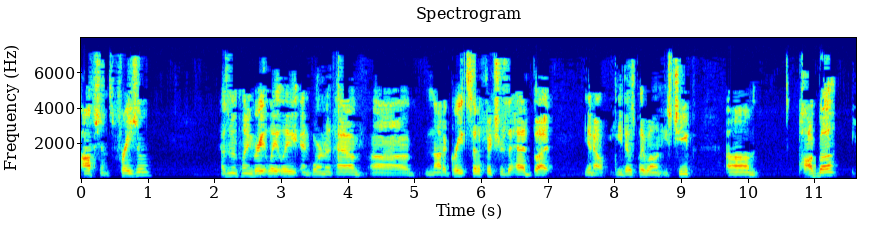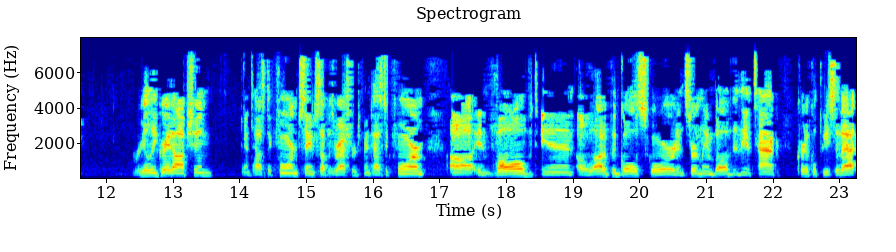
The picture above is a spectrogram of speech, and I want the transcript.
options. Fraser hasn't been playing great lately, and Bournemouth have uh, not a great set of fixtures ahead, but you know he does play well and he's cheap. Um, Pogba, really great option, fantastic form, same stuff as Rashford, fantastic form. Uh, involved in a lot of the goals scored, and certainly involved in the attack, critical piece of that,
